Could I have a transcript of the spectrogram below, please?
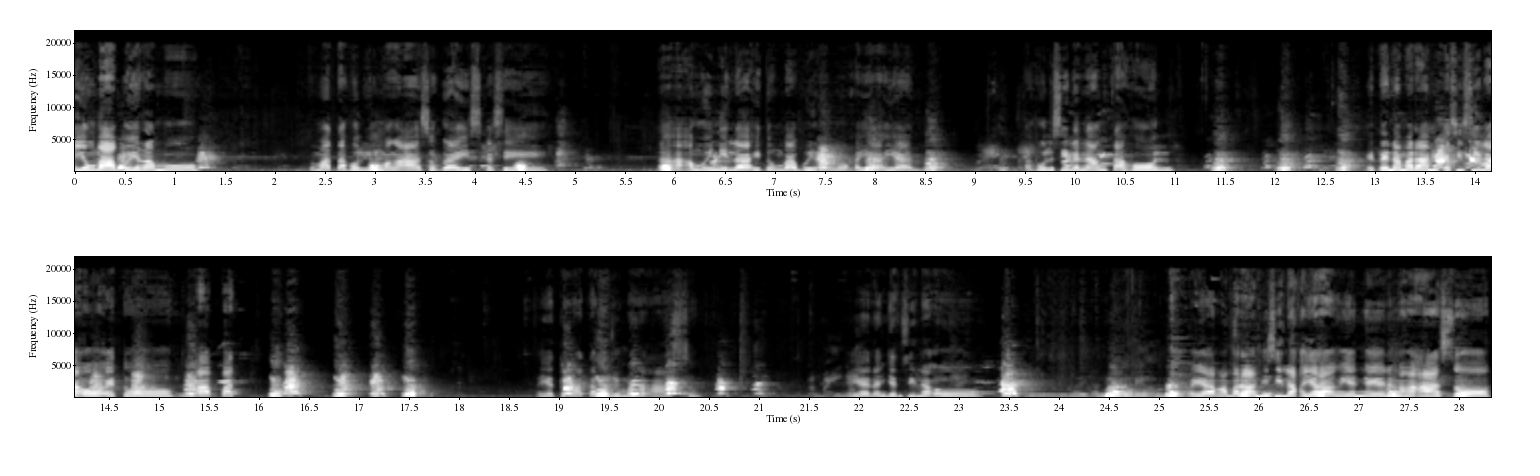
pala yung baboy ramo. Tumatahol yung mga aso guys kasi naaamoy nila itong baboy ramo. Kaya yan. Tahol sila ng tahol. Ito na marami kasi sila. Oh, ito. Apat. Kaya tumatahol yung mga aso. Ayan, andyan sila. Oh. Kaya nga marami sila. Kaya ang yan ngayon ang mga aso.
